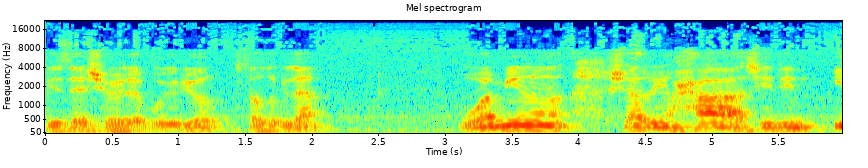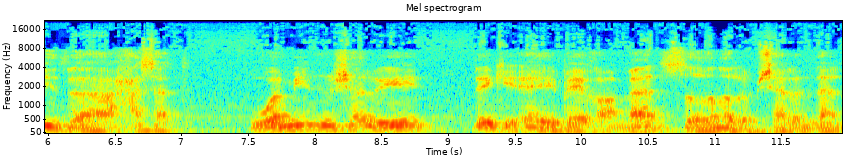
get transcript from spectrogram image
bize şöyle buyuruyor. Estağfirullah. وَمِنْ شَرِّ حَاسِدٍ اِذَا حَسَدٍ وَمِنْ شَرِّ de ki ey peygamber sığınırım şerrinden.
